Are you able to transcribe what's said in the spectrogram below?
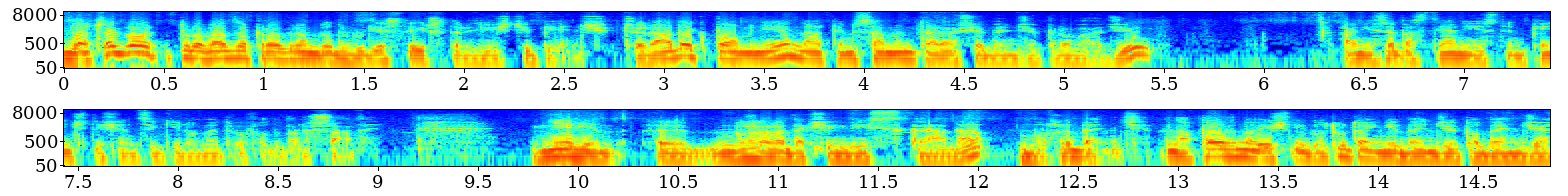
dlaczego prowadzę program do 20.45? Czy Radek po mnie na tym samym tarasie będzie prowadził? Panie Sebastianie, jestem 5000 kilometrów od Warszawy. Nie wiem, y, może Radek się gdzieś skrada? Może będzie. Na pewno, jeśli go tutaj nie będzie, to będzie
